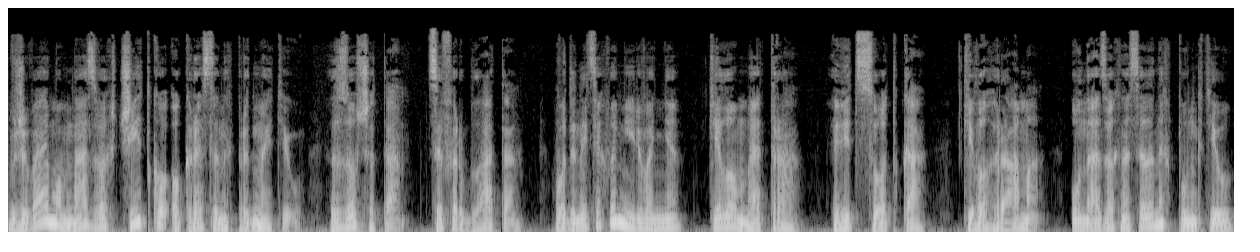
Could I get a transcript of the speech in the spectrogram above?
вживаємо в назвах чітко окреслених предметів зошита, циферблата, в одиницях вимірювання, кілометра, відсотка, кілограма, у назвах населених пунктів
